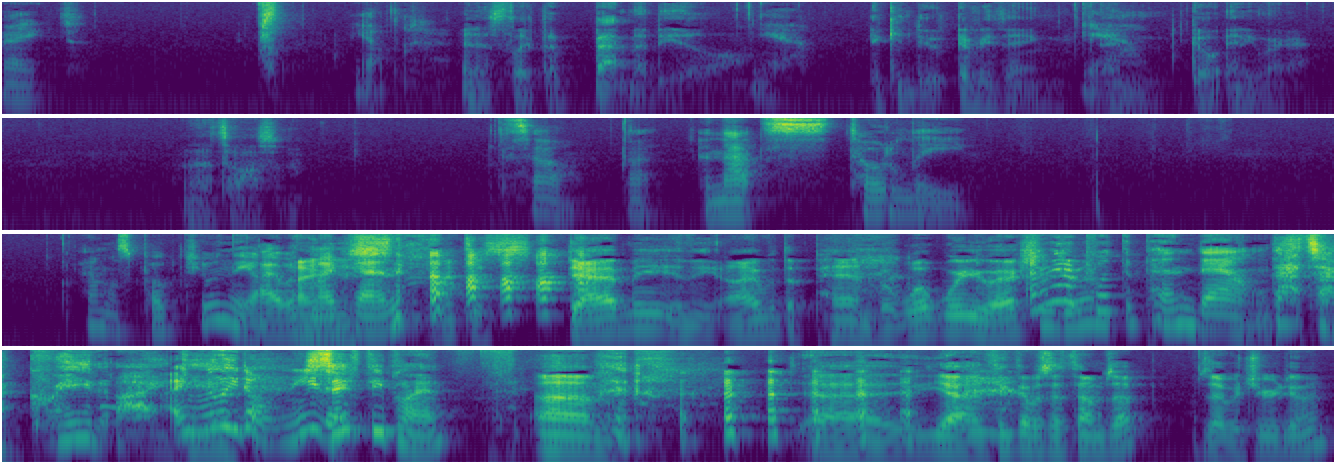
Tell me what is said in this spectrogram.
right. Yeah. and it's like the Batmobile. Yeah. It can do everything Yeah. and go anywhere. And that's awesome. So that and that's totally. I almost poked you in the eye with I my just- pen. you to stab me in the eye with a pen. But what were you actually I'm gonna doing? put the pen down. that's a great idea. I really don't need it. Safety plan. Um, uh, yeah, I think that was a thumbs up. Is that what you were doing?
